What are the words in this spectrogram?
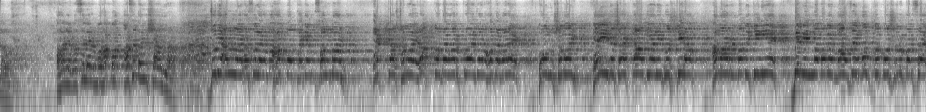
নেওয়া তাহলে রসুলের মহাব্বত আছে তো ইনশাআল্লাহ। যদি আল্লাহ রসুলের মহাব্বত থাকে মুসলমান একটা সময় রক্ত দেওয়ার প্রয়োজন হতে পারে। কোন সময় এই দেশের কাদিয়ানি গোষ্ঠীরা আমার নবীকে নিয়ে বিভিন্নভাবে মাঝে মন্তব্য শুরু করছেন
